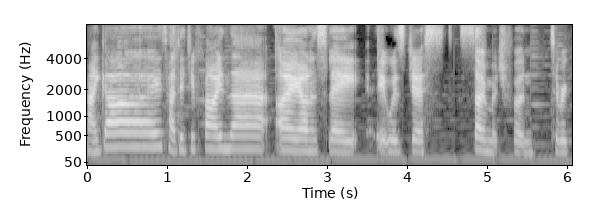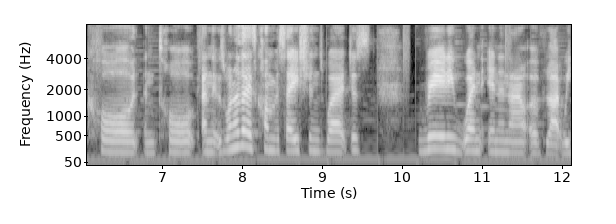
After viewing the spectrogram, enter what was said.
Hi guys, how did you find that? I honestly, it was just so much fun to record and talk, and it was one of those conversations where it just really went in and out of like we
